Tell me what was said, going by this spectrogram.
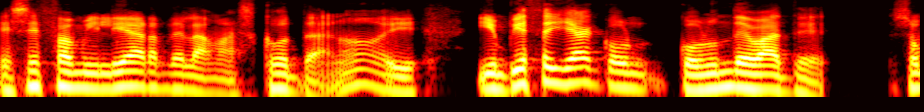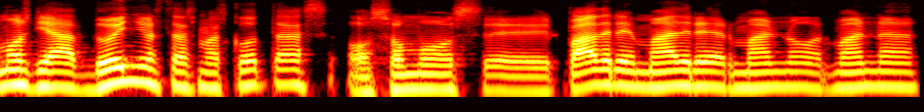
ese familiar de la mascota, ¿no? Y, empiezo ya con, con, un debate. ¿Somos ya dueños de estas mascotas o somos padre, madre, hermano, hermana,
